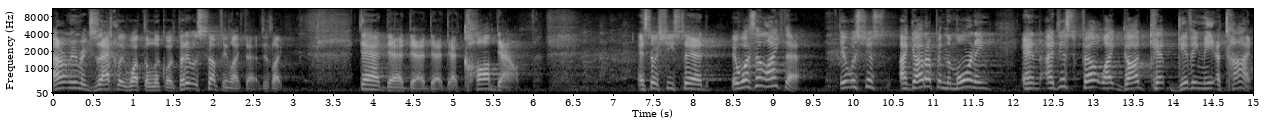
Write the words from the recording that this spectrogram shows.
I don't remember exactly what the look was, but it was something like that. Just like, Dad, Dad, Dad, Dad, Dad, calm down. And so she said, It wasn't like that. It was just, I got up in the morning and I just felt like God kept giving me a time.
